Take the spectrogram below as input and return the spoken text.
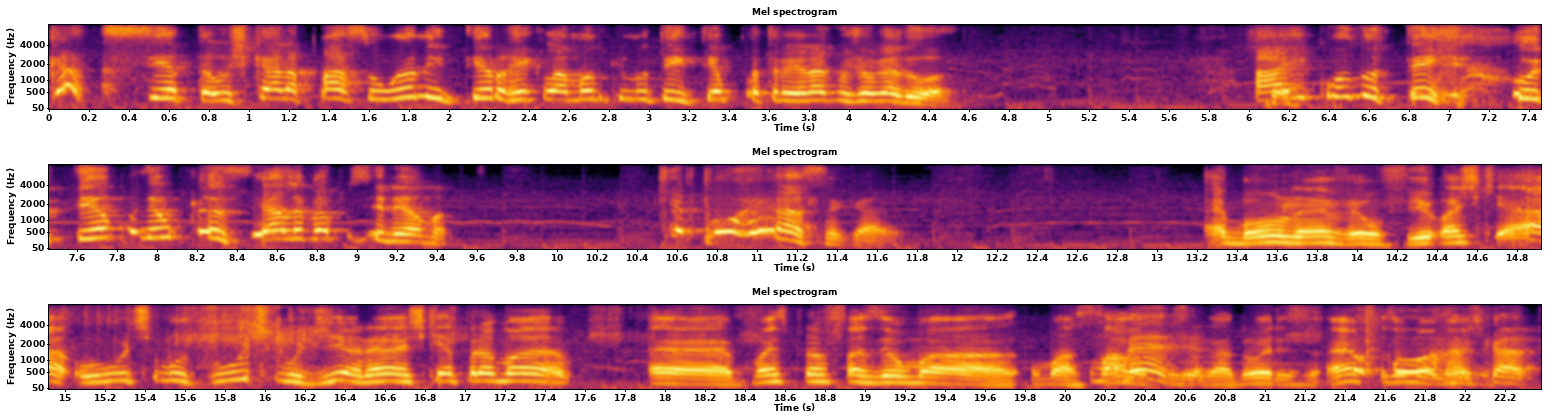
Caceta, os caras passam o ano inteiro reclamando que não tem tempo para treinar com o jogador. Aí quando tem o tempo, nem cancela e vai pro cinema. Que porra é essa, cara? É bom, né, ver um filme. Acho que é o último, o último dia, né? Acho que é para uma. É, mais para fazer uma, uma, uma sala média? com jogadores. É, fazer porra, uma média. cara.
